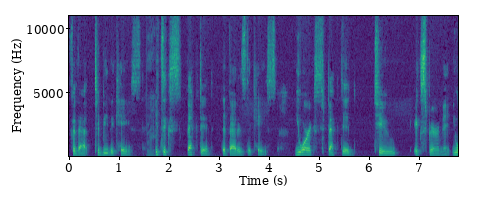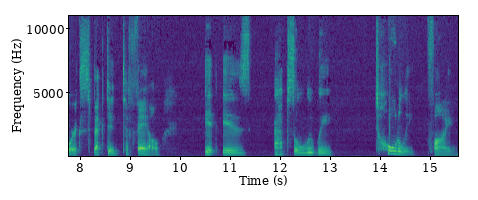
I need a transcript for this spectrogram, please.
for that to be the case. Right. It's expected that that is the case. You are expected to experiment. You are expected to fail. It is absolutely, totally fine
